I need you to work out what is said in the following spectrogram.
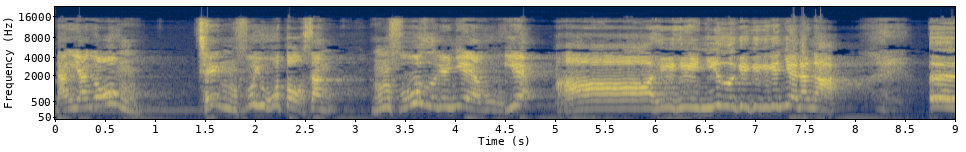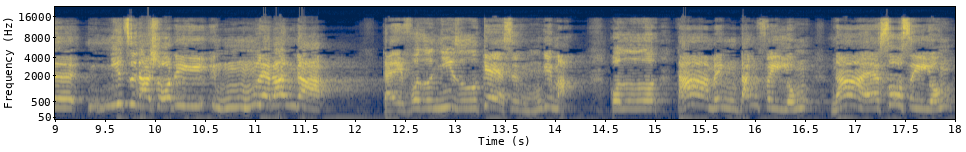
当杨勇，请服我多生，我父是个念物业啊，嘿嘿，你是个个个年人啊。呃，你知道晓得我来当个？该不是你是该是我的嘛？可是大名当费用，俺还少费用。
